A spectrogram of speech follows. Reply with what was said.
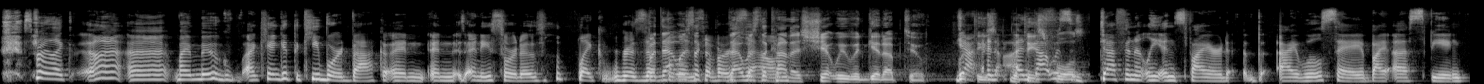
It's probably like uh, uh, my Moog. I can't get the keyboard back and and any sort of like resemblance but that was the, of our That was sound. the kind of shit we would get up to yeah, these, and, and that fools. was definitely inspired. I will say by us being,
